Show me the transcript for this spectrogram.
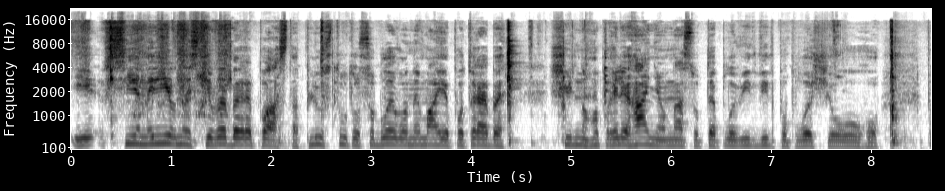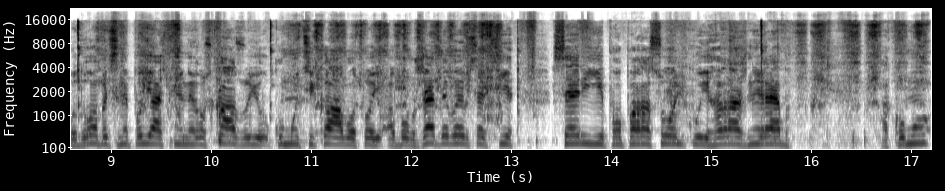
І всі нерівності вибере паста. Плюс тут особливо немає потреби щільного прилягання. У нас тут тепловідвід по площі ого. Подробиць не пояснюю, не розказую. Кому цікаво, той або вже дивився всі серії про парасольку і гаражний реб. А кому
